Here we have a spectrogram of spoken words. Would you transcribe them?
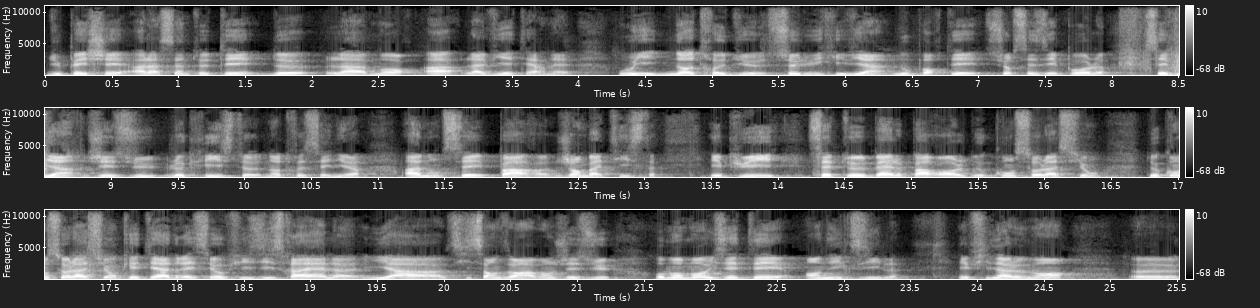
du péché à la sainteté, de la mort à la vie éternelle. Oui, notre Dieu, celui qui vient nous porter sur ses épaules, c'est bien Jésus le Christ, notre Seigneur, annoncé par Jean-Baptiste. Et puis, cette belle parole de consolation, de consolation qui était adressée aux fils d'Israël il y a 600 ans avant Jésus, au moment où ils étaient en exil. Et finalement, euh,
